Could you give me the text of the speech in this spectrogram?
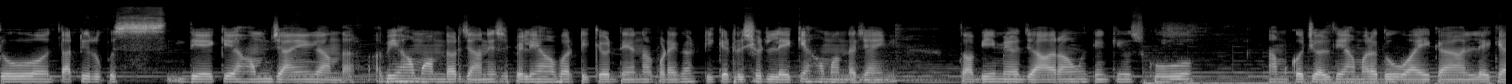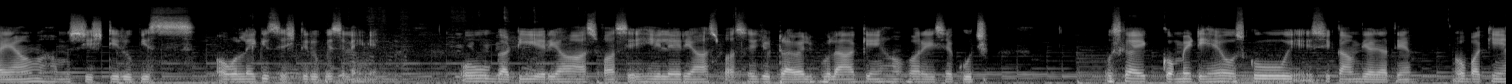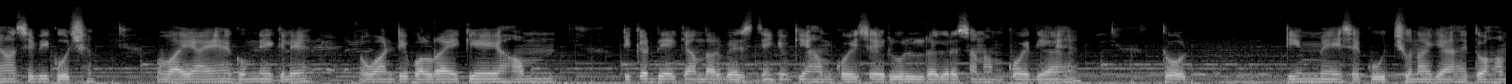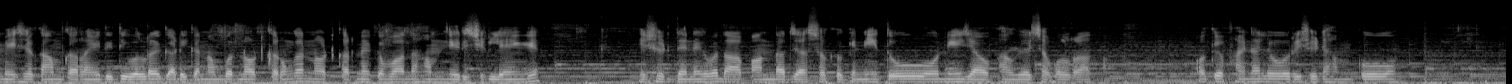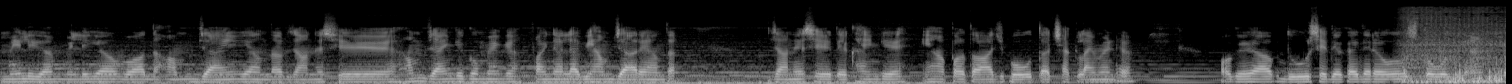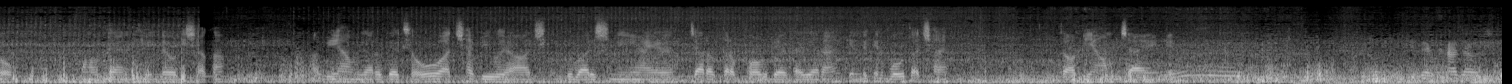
तो थर्टी रुपीस दे के हम जाएँगे अंदर। अभी हम अंदर जाने से पहले यहाँ पर टिकट देना पड़ेगा। टिकट रिसीट लेके हम अंदर जाएँगे। तो अभी मैं जा रहा हूँ क्योंकि उसको हमको जल्दी हमारा दो भाई का लेके आया हूँ। हम सिक्सटी रुपीस और बोले कि सिक्सटी रुपीस लेंगे। वो घाटी एरिया आसपास से हिल एरिया आसपास से जो ट्रैवल बुला के यहाँ पर ऐसे कुछ उसका एक कमेटी है, उसको इसे काम दिया जाते हैं। और बाकी यहाँ से भी कुछ भाई आए हैं घूमने के लिए। वो आंटी बोल रहा है कि हम टिकट दे के अंदर भेजते हैं क्योंकि हमको ऐसे रूल रेगुलेशन हमको दिया है। तो टीम में ऐसे कुछ चुना गया है तो हम ऐसे काम कर रहे हैं। दीदी बोल रहे गाड़ी का नंबर नोट करूँगा। नोट करने के बाद हम रिसीट लेंगे। रिसीट देने के बाद आप अंदर जा सकोगे। नहीं तो नहीं जा पाओगे ऐसा बोल रहा था। ओके, फाइनली वो रिसीट हमको मिल गया मिल गया बाद हम जाएँगे अंदर जाने से, हम जाएँगे घूमेंगे फाइनल अभी हम जा रहे हैं अंदर, जाने से देखेंगे, यहाँ पर तो आज बहुत अच्छा क्लाइमेट है ओके आप दूर से दिखाई दे रहे हो, उसको बोलते हैं टॉप माउंटेन हिल उड़ीसा का, अभी हम जा रहे देख वो अच्छा व्यू है आज, क्योंकि बारिश नहीं आई है, चारों तरफ़ फॉग देखा जा रहा है, लेकिन बहुत अच्छा है तो अभी हम जाएँगे। देखा जाए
